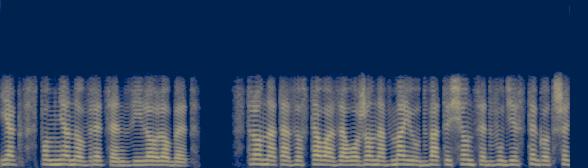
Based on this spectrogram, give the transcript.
Jak wspomniano w recenzji Lolobet, strona ta została założona w maju 2023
